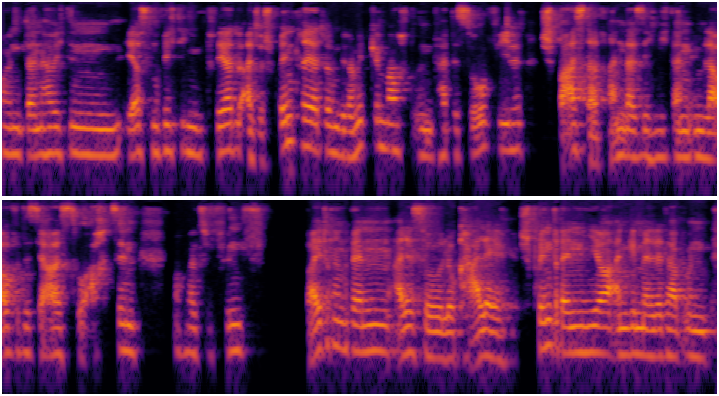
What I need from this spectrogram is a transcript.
Und dann habe ich den ersten richtigen Triathlon, also Sprint-Triathlon wieder mitgemacht und hatte so viel Spaß daran, dass ich mich dann im Laufe des Jahres 2018 nochmal zu fünf weiteren Rennen, alles so lokale Sprintrennen hier angemeldet habe und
